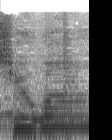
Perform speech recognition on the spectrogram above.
希望。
